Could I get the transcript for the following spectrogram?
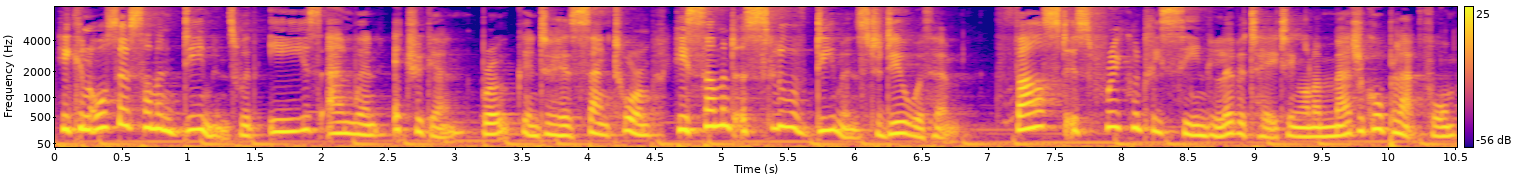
He can also summon demons with ease, and when Etrigan broke into his sanctorum, he summoned a slew of demons to deal with him. Faust is frequently seen levitating on a magical platform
